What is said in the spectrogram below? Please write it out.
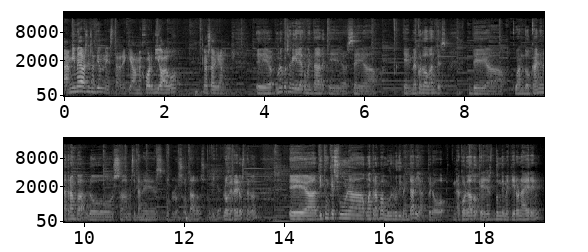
A mí me da la sensación esta, de que a lo mejor vio algo que no sabíamos. Eh, una cosa que quería comentar, que, sea, me he acordado antes, de ah, cuando caen en la trampa los, ah, los titanes, los soldados, comillas, los guerreros, perdón, eh, ah, dicen que es una, una trampa muy rudimentaria, pero me he acordado que es donde metieron a Eren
